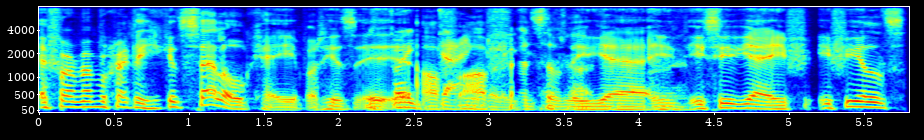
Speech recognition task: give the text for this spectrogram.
If I remember correctly, he can sell okay, but he's, uh, off, offensively, yeah. He, you see, yeah, he, he feels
